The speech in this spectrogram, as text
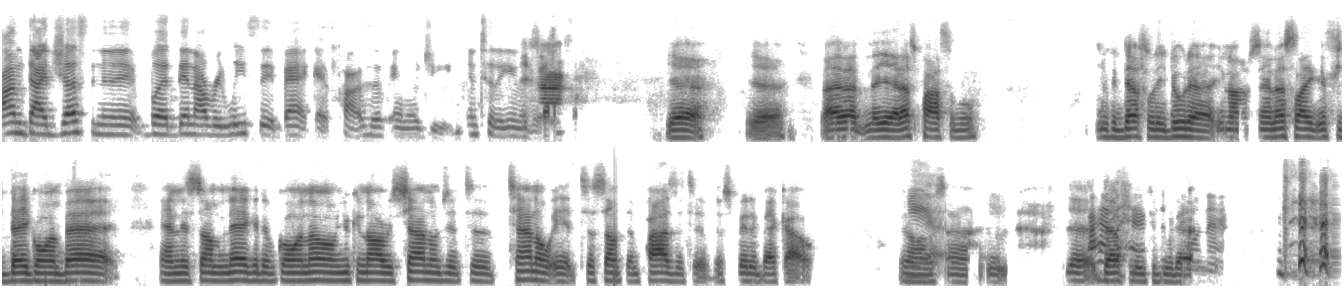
I'm digesting it, but then I release it back as positive energy into the universe. Exactly. Yeah, yeah, Yeah. That's possible. You can definitely do that. You know what I'm saying? That's like if your day going bad and there's something negative going on, you can always channel it to channel it to something positive and spit it back out. You know Yeah. what I'm saying? Yeah, I definitely could do that. that.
